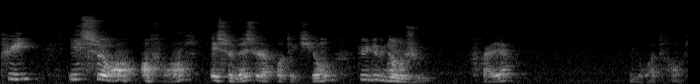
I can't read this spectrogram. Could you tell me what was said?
Puis, il se rend en France et se met sous la protection du duc d'Anjou, frère du roi de France.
